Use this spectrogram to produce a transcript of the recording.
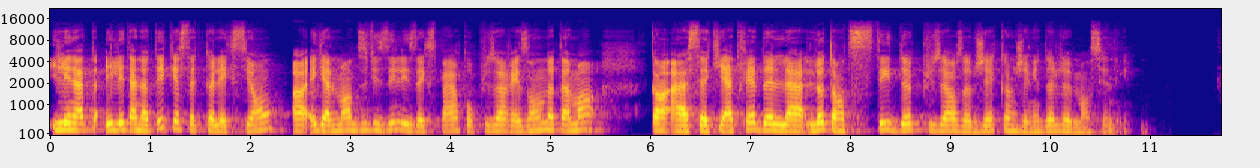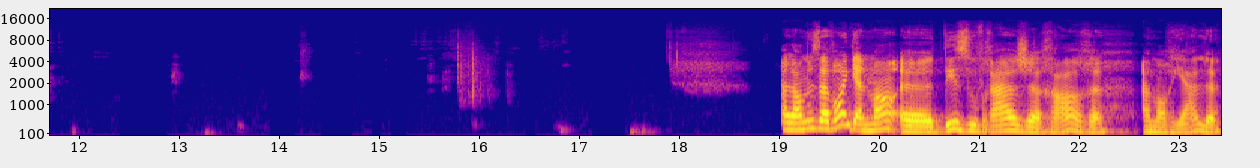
Il est, à noter que cette collection a également divisé les experts pour plusieurs raisons, notamment à ce qui a trait de l'authenticité de plusieurs objets, comme je viens de le mentionner. Alors, nous avons également euh, des ouvrages rares à Montréal.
